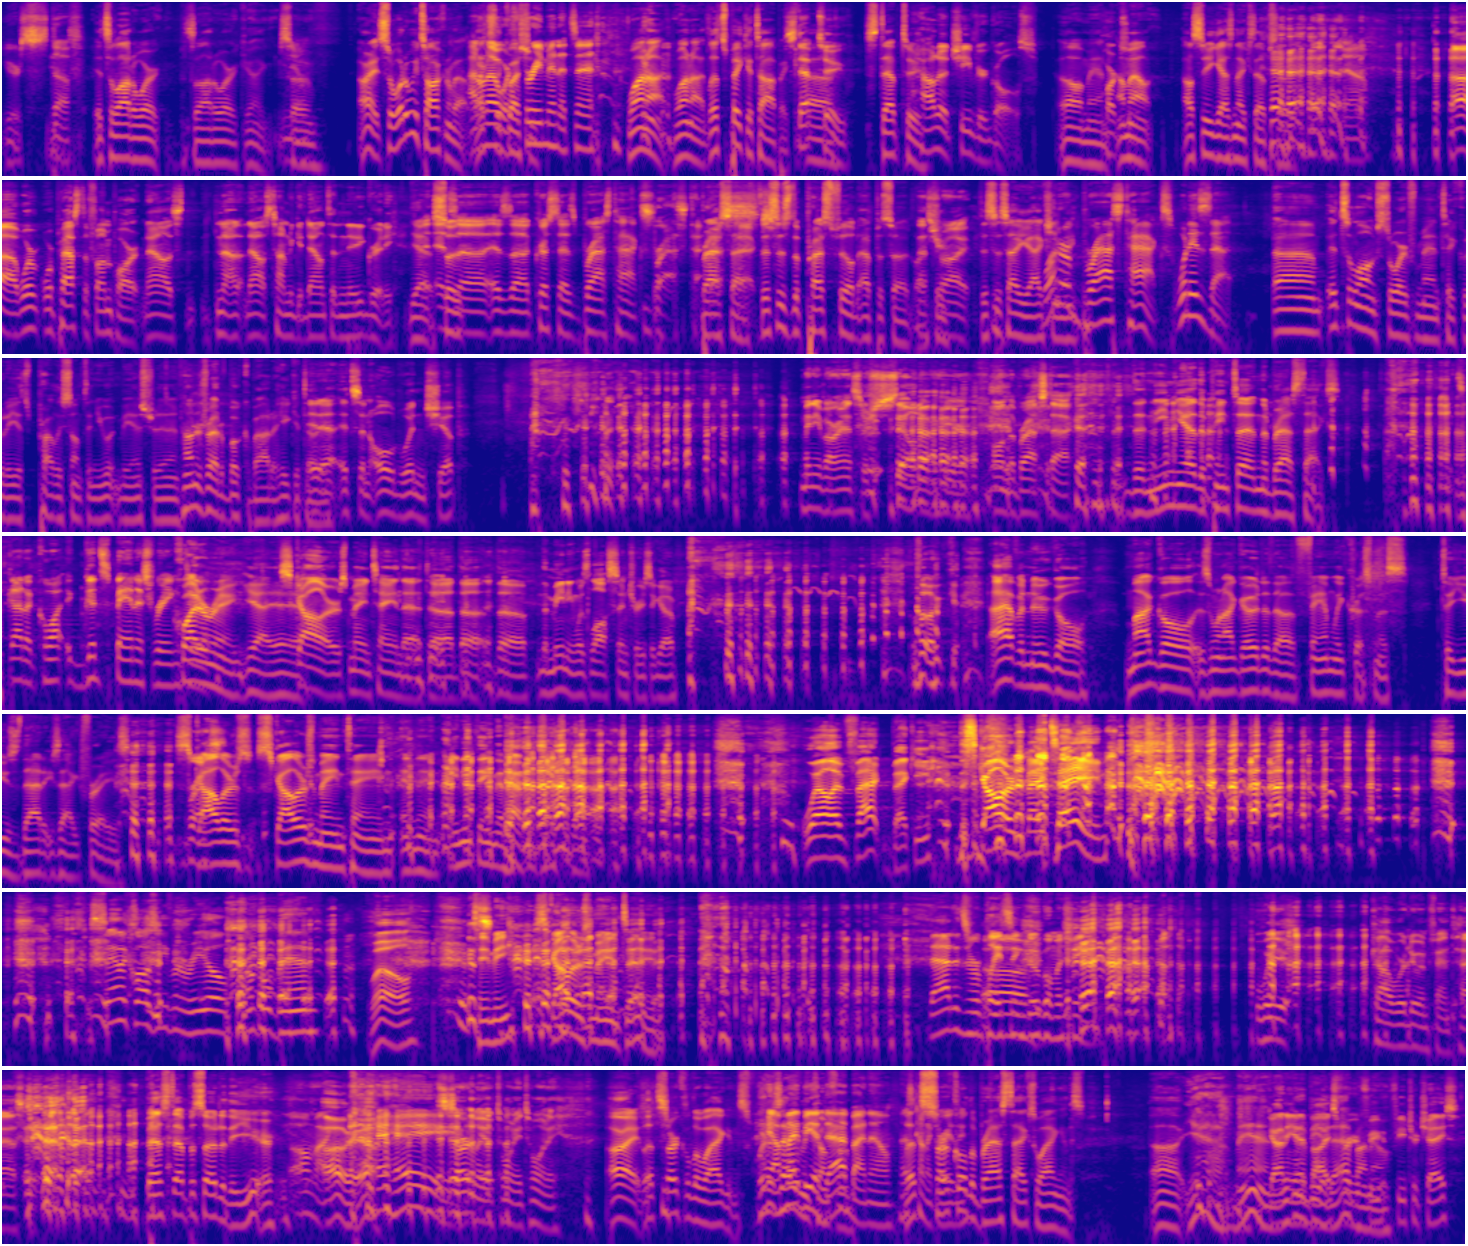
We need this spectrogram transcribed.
your stuff. It's a lot of work. It's a lot of work. Yeah. So, Yeah. All right. So, what are we talking about? I don't That's know. the We're question. three minutes in. Why not? Why not? Let's pick a topic. Step Uh, two. Step two. How to achieve your goals. oh man, Part I'm two. out. I'll see you guys next episode. yeah. Uh, we're we're past the fun part. Now it's now now it's time to get down to the nitty gritty. yeah. as So uh, as uh, Chris says, brass tacks. Brass tacks. brass tacks. This is the Pressfield episode. That's it- right. This is how you actually. What actually. are make- brass tacks? What is that? Um, it's a long story from antiquity. It's probably something you wouldn't be interested in. Hunter's read a book about it. He could tell It, you. uh, it's an old wooden ship. Many of our ancestors sailed over here on the brass tack. the Nina, the Pinta, and the brass tacks. It's got a quite good Spanish ring. Quite to a it. ring. Yeah, yeah. yeah. Scholars maintain that uh, the the the meaning was lost centuries ago. Look, I have a new goal. My goal is when I go to the family Christmas to use that exact phrase. scholars scholars maintain, and then anything that happens after that. Well, in fact, Becky, the scholars maintain Is Santa Claus even real, Uncle Ben? Well, Timmy, scholars maintain. That is replacing Uh. Google machine. We, God, we're doing fantastic. Best episode of the year. Oh my. Oh, yeah. Hey, hey. Certainly of 2020. All right, let's circle the wagons. Where Hey, does I might that be a come dad from? by now. That's Let's circle crazy. the brass tacks wagons. Uh, yeah, man. Got any you're gonna be a advice dad for by your now. future chase?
